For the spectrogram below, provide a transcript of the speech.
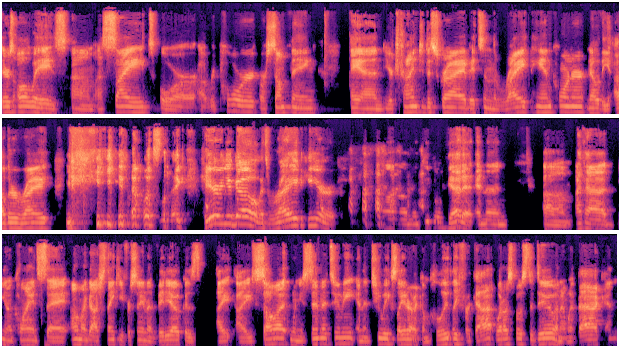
there's always um, a site or a report or something and you're trying to describe it's in the right hand corner no the other right. You know it's like here you go it's right here. Um, and people get it and then um, i've had you know clients say oh my gosh thank you for sending that video because I, I saw it when you sent it to me, and then two weeks later, I completely forgot what I was supposed to do, and I went back and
